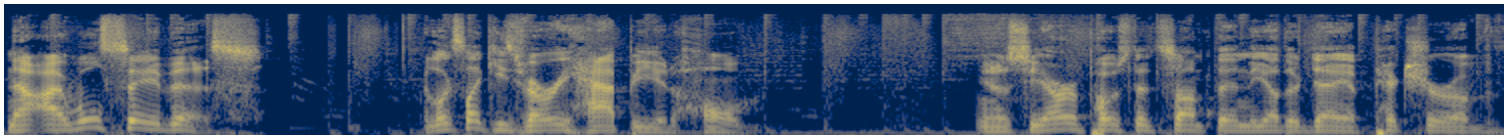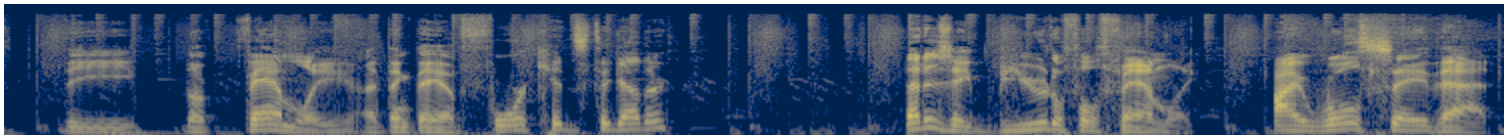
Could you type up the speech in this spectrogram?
Now, I will say this it looks like he's very happy at home. You know, Ciara posted something the other day, a picture of the the family. I think they have four kids together. That is a beautiful family. I will say that.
